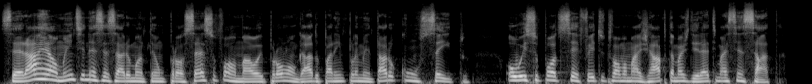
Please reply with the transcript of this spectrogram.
Será realmente necessário manter um processo formal e prolongado para implementar o conceito? Ou isso pode ser feito de forma mais rápida, mais direta e mais sensata?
